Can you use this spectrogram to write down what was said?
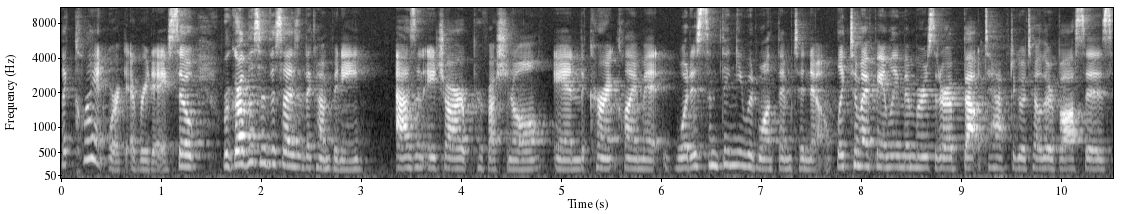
like client work every day. So, regardless of the size of the company, as an HR professional and the current climate, what is something you would want them to know? Like to my family members that are about to have to go tell their bosses,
